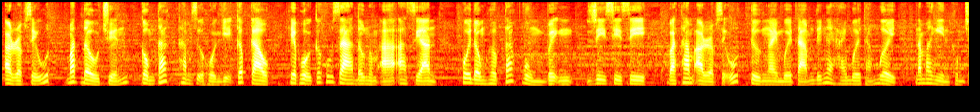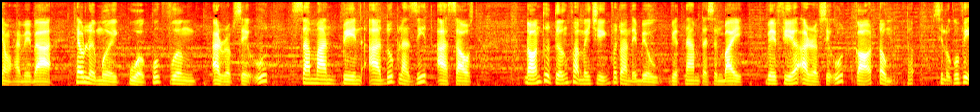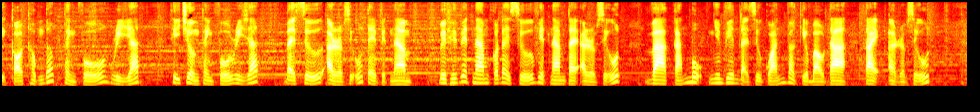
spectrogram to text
Ả Rập Xê Út bắt đầu chuyến công tác tham dự hội nghị cấp cao Hiệp hội các quốc gia Đông Nam Á ASEAN, Hội đồng Hợp tác Vùng Vịnh GCC và thăm Ả Rập Xê Út từ ngày 18 đến ngày 20 tháng 10 năm 2023 theo lời mời của Quốc vương Ả Rập Xê Út Salman bin Abdulaziz Al Saud. Đón Thủ tướng Phạm Minh Chính và đoàn đại biểu Việt Nam tại sân bay. Về phía Ả Rập Xê Út có tổng xin lỗi quý vị có thống đốc thành phố Riyadh, thị trưởng thành phố Riyadh, đại sứ Ả Rập Xê Út tại Việt Nam. Về phía Việt Nam có đại sứ Việt Nam tại Ả Rập Xê Út và cán bộ nhân viên đại sứ quán và kiều bào ta tại Ả Rập Xê Út.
